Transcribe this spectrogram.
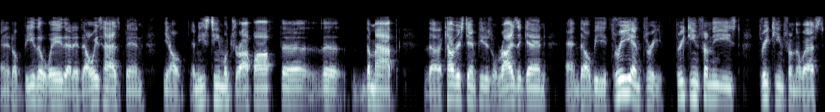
and it'll be the way that it always has been. You know, an East team will drop off the the the map. The Calgary Stampeders will rise again, and there'll be three and three, three teams from the East, three teams from the West.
